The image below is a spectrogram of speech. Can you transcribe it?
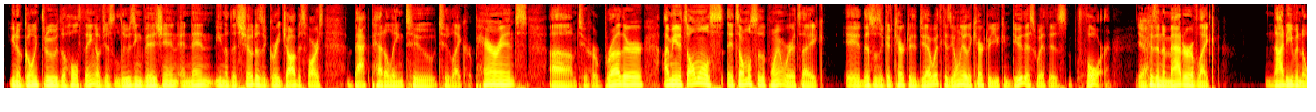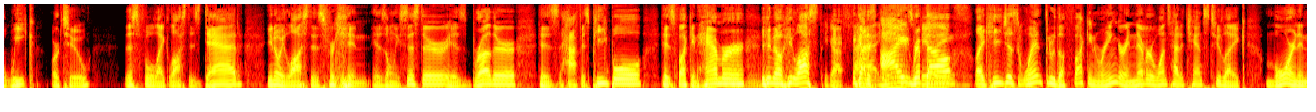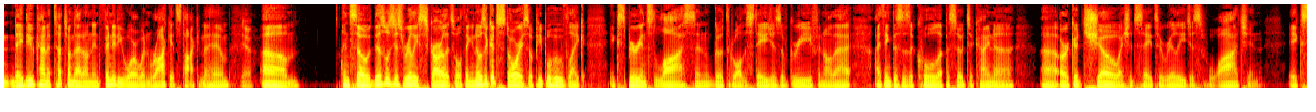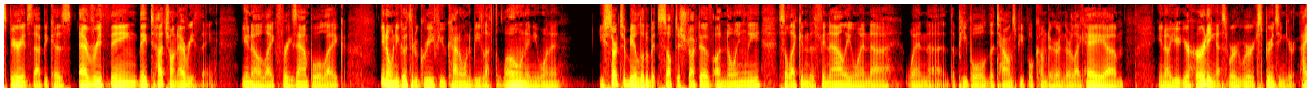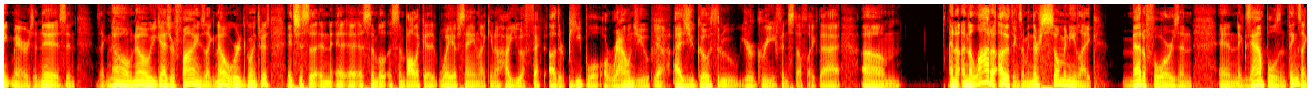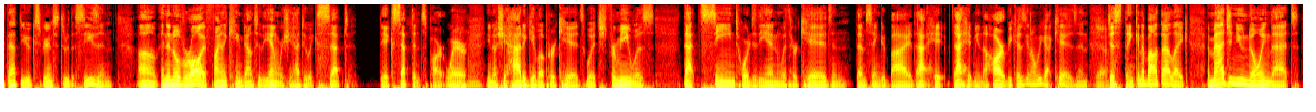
you know, going through the whole thing of just losing vision, and then you know the show does a great job as far as backpedaling to to like her parents, um, to her brother. I mean, it's almost it's almost to the point where it's like eh, this was a good character to do that with because the only other character you can do this with is Thor yeah. because in a matter of like not even a week or two this fool like lost his dad you know, he lost his freaking his only sister, his brother, his half his people, his fucking hammer. You know, he lost. He got he got his he- eye his ripped feelings. out. Like he just went through the fucking ringer and never once had a chance to like mourn. And they do kind of touch on that on Infinity War when Rocket's talking to him. Yeah. Um, and so this was just really Scarlett's whole thing, and it was a good story. So people who've like experienced loss and go through all the stages of grief and all that, I think this is a cool episode to kind of, uh, or a good show, I should say, to really just watch and experience that because everything they touch on everything. You know, like for example, like you know when you go through grief, you kind of want to be left alone and you want to you start to be a little bit self-destructive unknowingly. So like in the finale when uh when uh, the people, the townspeople come to her and they're like, "Hey, um, you know, you're, you're hurting us. We're we're experiencing your nightmares and this." And it's like, "No, no, you guys are fine." It's like, "No, we're going through this." It's just a, an, a, a symbol, a symbolic uh, way of saying like, you know, how you affect other people around you Yeah. as you go through your grief and stuff like that. Um, and and a lot of other things. I mean, there's so many like metaphors and and examples and things like that that you experience through the season. Um, and then overall, it finally came down to the end where she had to accept the acceptance part, where you know she had to give up her kids, which for me was that scene towards the end with her kids and them saying goodbye. That hit that hit me in the heart because you know we got kids and Yeah. just thinking about that, like imagine you knowing that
